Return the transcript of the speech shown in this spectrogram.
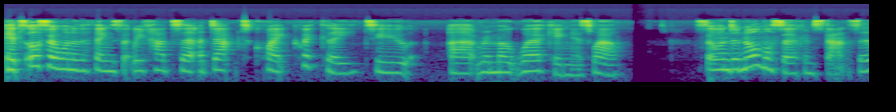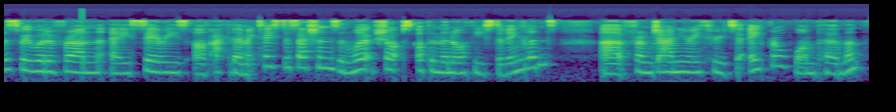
It's also one of the things that we've had to adapt quite quickly to uh, remote working as well. So under normal circumstances, we would have run a series of academic taster sessions and workshops up in the northeast of England uh, from January through to April, one per month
